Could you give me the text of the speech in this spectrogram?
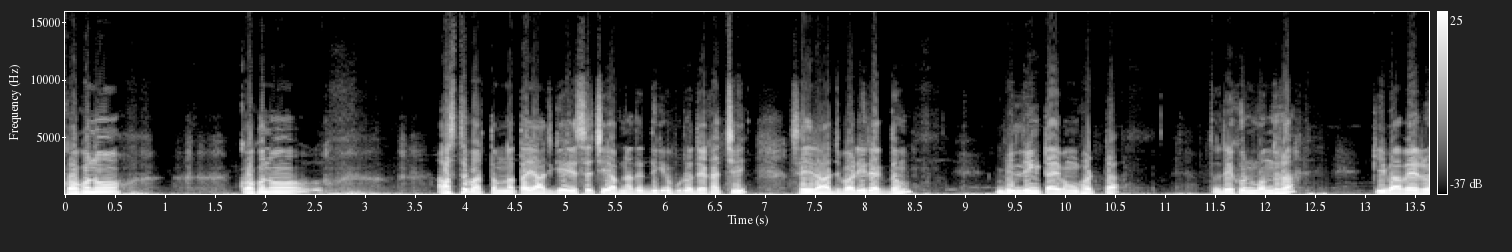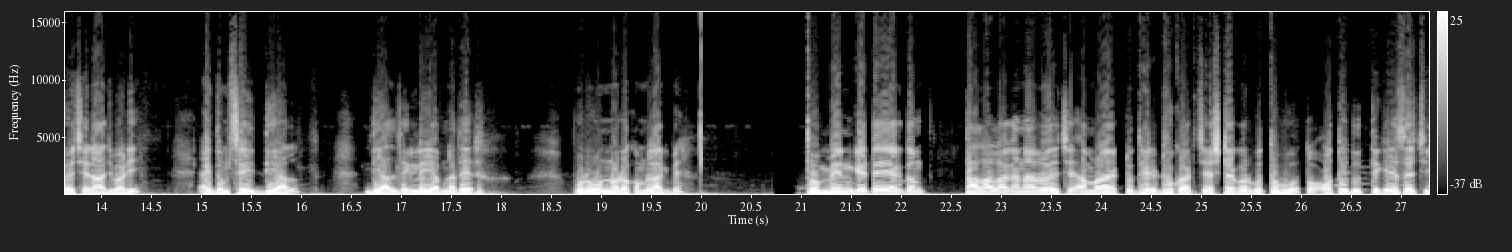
কখনো কখনো আসতে পারতাম না, তাই আজকে এসেছি, আপনাদের দিকে পুরো দেখাচ্ছি। সেই রাজবাড়ির একদম বিল্ডিংটা এবং ঘরটা। তো দেখুন বন্ধুরা, কীভাবে রয়েছে রাজবাড়ি। একদম সেই দেয়াল। দেয়াল দেখলেই আপনাদের পুরো অন্যরকম লাগবে। তো মেন গেটে একদম তালা লাগানো রয়েছে। আমরা একটু ঢোকার চেষ্টা করব তবুও। তো অত দূর থেকে এসেছি,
